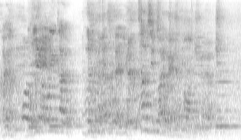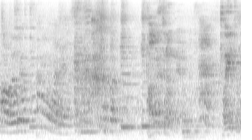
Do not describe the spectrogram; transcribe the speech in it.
과연 무슨 상황일까요? 30초에. 아, 얼굴이 홍당무가 되셨어요. 당황스럽네요. 저희 둘은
